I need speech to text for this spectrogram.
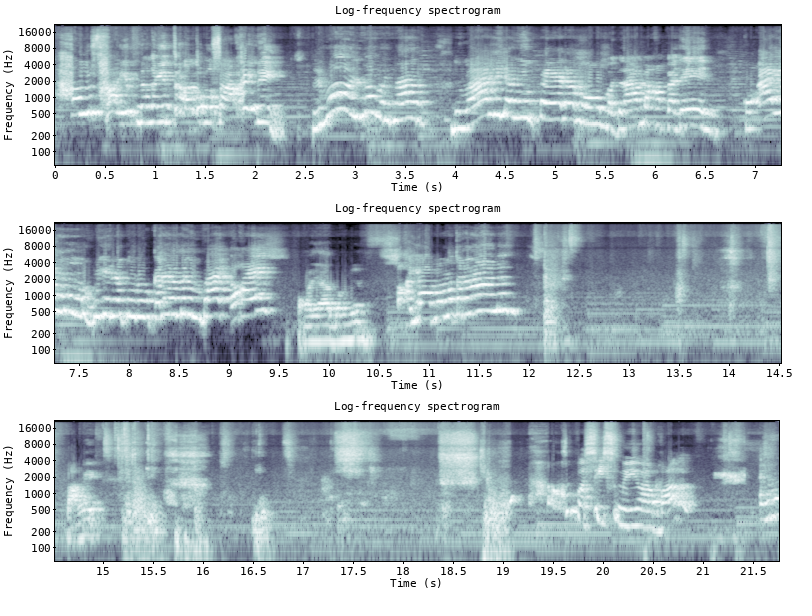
Halos hayop na ngayon trato mo sa akin eh! Alam mo, alam mo, Marimar, dumali lang yung pera mo, madrama ka pa din. Kung ayaw mo magbigay ng tulong, ka na naman ng bat, okay? Pakayabang yan. Pakayabang mo talaga lang. Pangit. Ako pa sis mo yung abang? Alam mo,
